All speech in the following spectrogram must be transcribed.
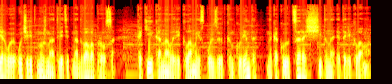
Первую очередь нужно ответить на два вопроса. Какие каналы рекламы используют конкуренты, на какую цель рассчитана эта реклама.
